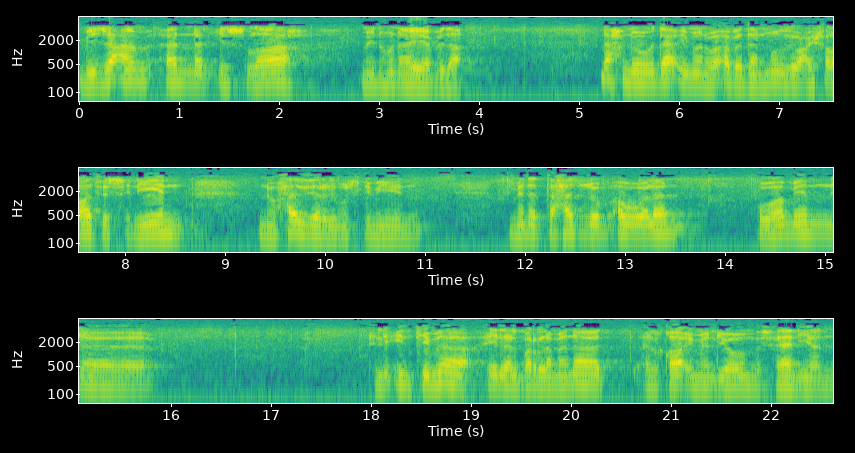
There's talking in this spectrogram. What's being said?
بزعم أن الإصلاح من هنا يبدأ. نحن دائما وأبدا منذ عشرات السنين نحذر المسلمين من التحزب أولا ومن آه، الانتماء إلى البرلمانات القائمة اليوم ثانيا.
